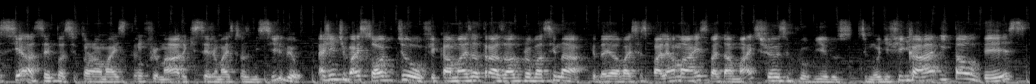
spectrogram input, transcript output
se a cepa se tornar mais confirmada, que seja mais transmissível, a gente vai só ficar mais atrasado para vacinar, porque daí ela vai se espalhar mais, vai dar mais chance para o vírus se modificar e talvez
